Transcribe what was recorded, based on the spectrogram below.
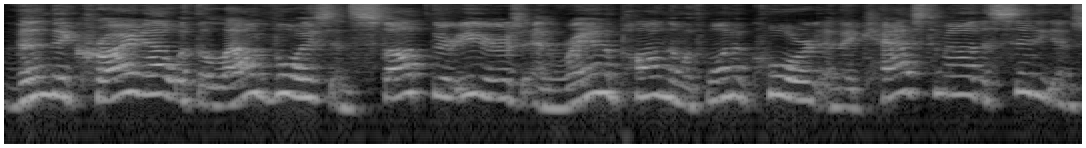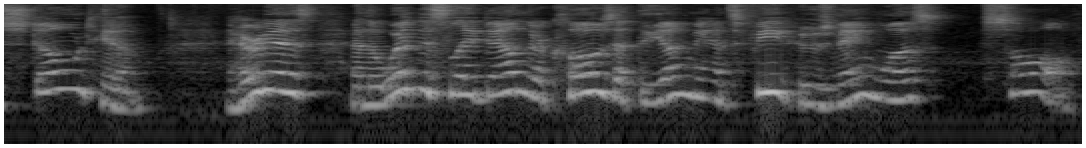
Then they cried out with a loud voice and stopped their ears and ran upon them with one accord, and they cast him out of the city and stoned him. And here it is. And the witness laid down their clothes at the young man's feet, whose name was Saul.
